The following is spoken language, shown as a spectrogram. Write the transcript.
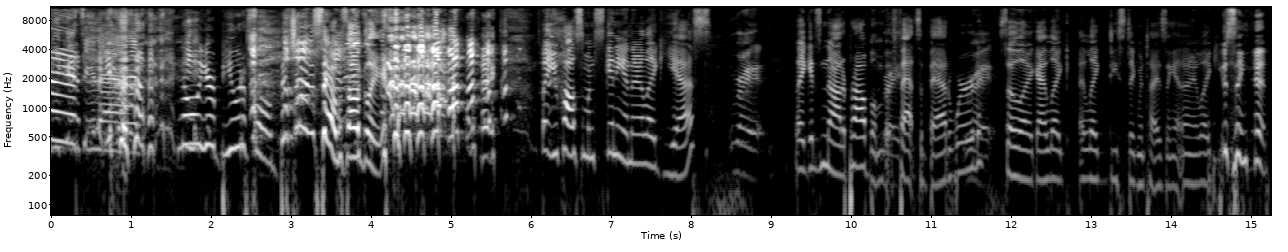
You can't say that. no, you're beautiful." Bitch, I didn't say I was ugly. Like, but you call someone skinny, and they're like, "Yes." right. Like it's not a problem, but Right. fat's a bad word. Right. So like I like I like destigmatizing it and I like using it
